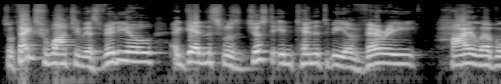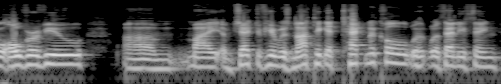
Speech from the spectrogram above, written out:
So thanks for watching this video. Again, this was just intended to be a very high-level overview. Um, my objective here was not to get technical with, with anything.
